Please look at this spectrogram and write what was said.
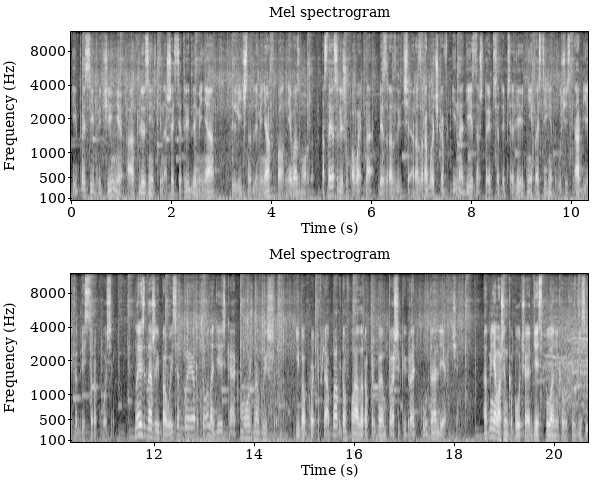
и по сей причине отлет зенитки на 6.3 для меня, лично для меня, вполне возможен. Остается лишь уповать на безразличие разработчиков и надеяться, что М5359 не постигнет участь объекта 248. Но если даже и повысят БР, то надеюсь как можно выше, ибо против леопардов, мазеров и БМПшек играть куда легче. От меня машинка получает 10 буланиковых из 10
